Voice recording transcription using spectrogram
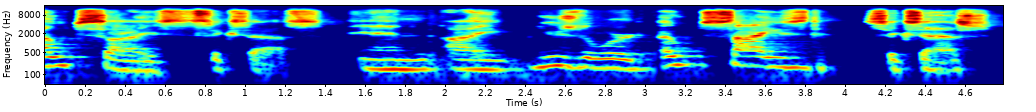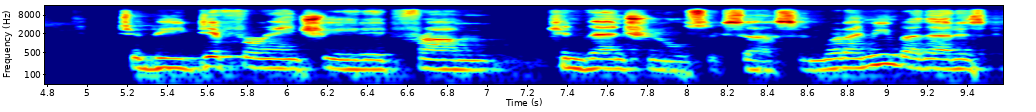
outsized success. And I use the word outsized success to be differentiated from conventional success. And what I mean by that is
